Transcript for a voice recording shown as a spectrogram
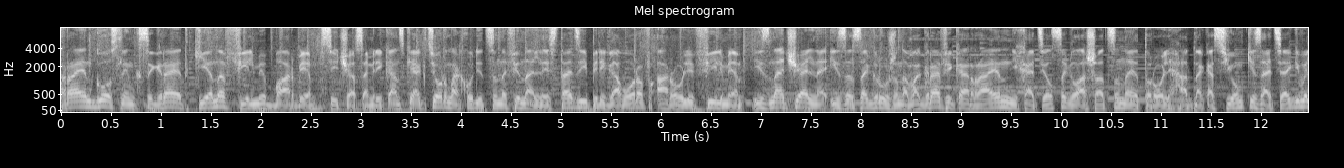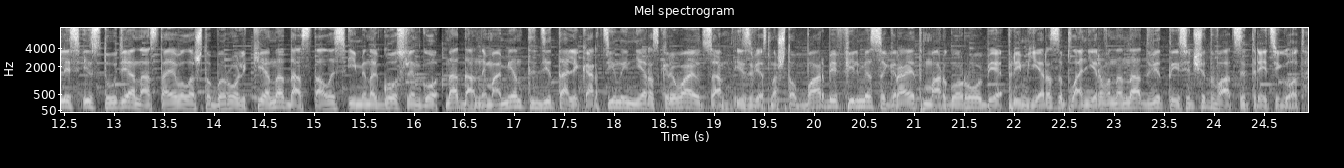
Райан Гослинг сыграет Кена в фильме «Барби». Сейчас американский актер находится на финальной стадии переговоров о роли в фильме. Изначально из-за загруженного графика Райан не хотел соглашаться на эту роль, однако съемки затягивались, и студия настаивала, чтобы роль Кена досталась именно Гослингу. На данный момент детали картины не раскрываются. Известно, что Барби в фильме сыграет Марго Робби. Премьера запланирована на 2023 год.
